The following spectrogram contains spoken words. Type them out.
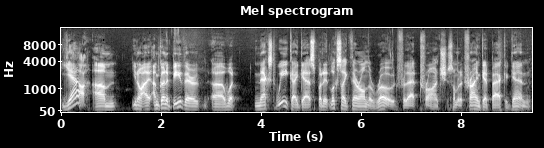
Yeah, um, you know, I, I'm going to be there. Uh, what next week, I guess, but it looks like they're on the road for that tranche. So I'm going to try and get back again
